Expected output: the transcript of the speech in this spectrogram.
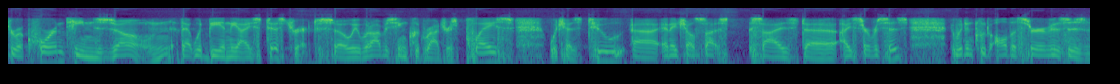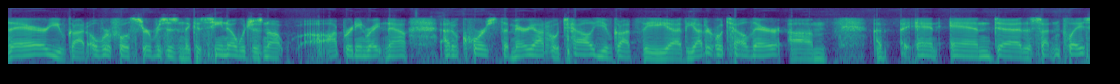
through a quarantine zone that would be in the ice district. So it would obviously include Rogers Place, which has two uh, NHL-sized uh, ice services. It would include all the services there. You've got overflow services in the casino, which is not uh, operating right now, and of course the Marriott Hotel. You've got the uh, the other hotel there, um, uh, and and uh, the Sutton Place.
